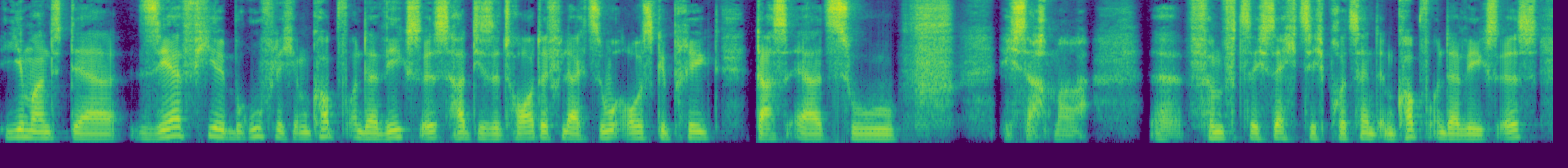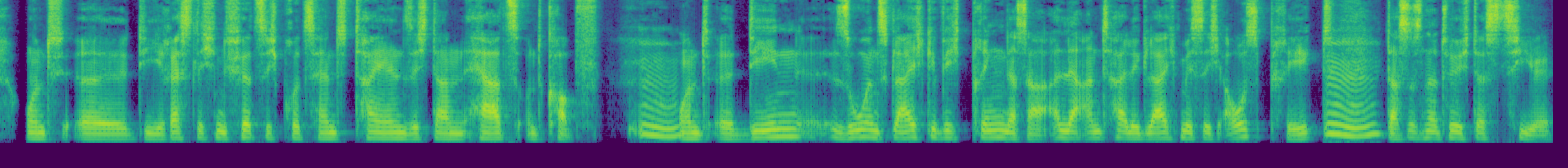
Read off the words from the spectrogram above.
jemand, der sehr viel beruflich im Kopf unterwegs ist, hat diese Torte vielleicht so ausgeprägt, dass er zu, ich sag mal, 50, äh, 60 Prozent im Kopf unterwegs ist und äh, die restlichen 40 Prozent teilen sich dann Herz und Kopf. Mhm. Und äh, den so ins Gleichgewicht bringen, dass er alle Anteile gleichmäßig ausprägt, mhm. das ist natürlich das Ziel.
